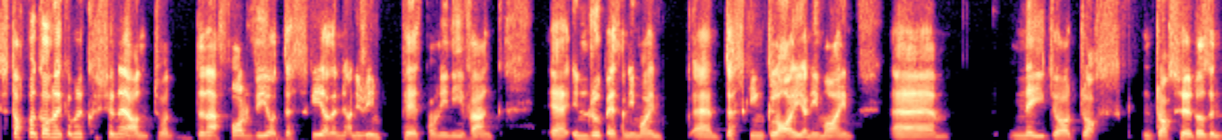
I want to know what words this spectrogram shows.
stop o gofyn gofyn cwestiynau, ond dyna ffordd fi o dysgu, ond o'n i'r un peth pan o'n i'n ifanc, e, unrhyw beth o'n i'n moyn um, dysgu'n gloi, o'n i'n moyn um, neidio dros, dros hurdles yn,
